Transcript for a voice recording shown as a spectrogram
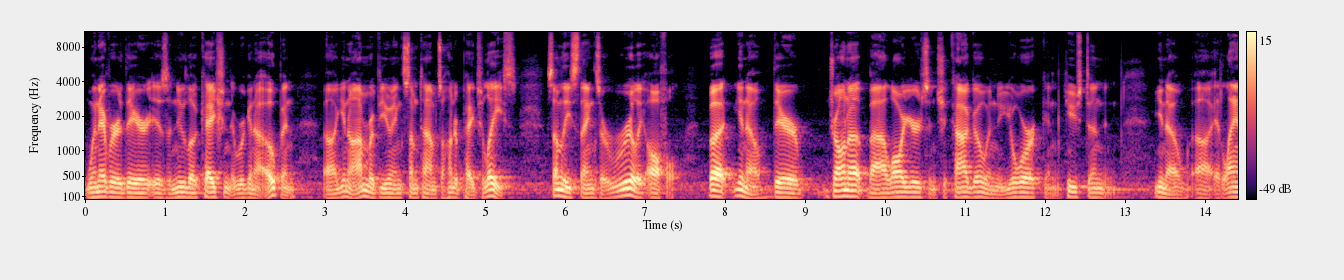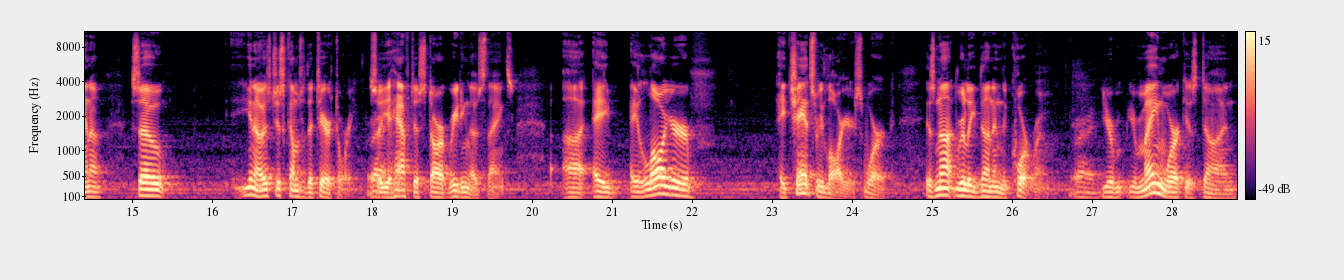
Whenever there is a new location that we're going to open, uh, you know, I'm reviewing sometimes a 100 page lease. Some of these things are really awful, but, you know, they're drawn up by lawyers in Chicago and New York and Houston and, you know, uh, Atlanta. So you know, it just comes with the territory. So you have to start reading those things. Uh, a, a lawyer, a chancery lawyer's work is not really done in the courtroom. Right. Your, your main work is done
